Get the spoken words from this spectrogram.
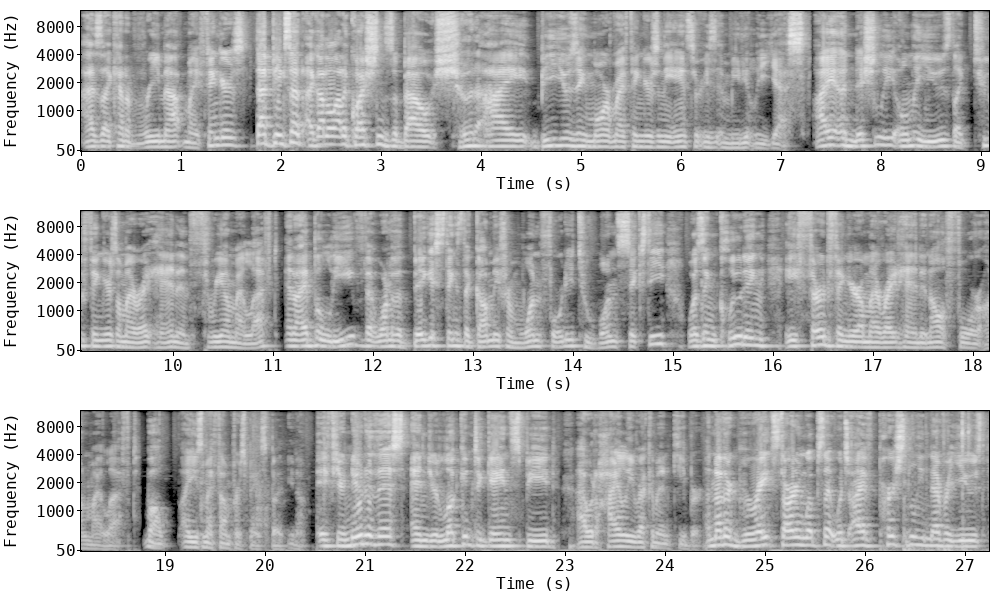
as I kind of remap my fingers. That being said, I got a lot of questions about should I be using more of my fingers, and the answer is immediately yes. I initially only used like two fingers on my right hand and three on my left, and I believe that one of the biggest things that got me from 140 to to 160 was including a third finger on my right hand and all four on my left. Well, I use my thumb for space, but you know. If you're new to this and you're looking to gain speed, I would highly recommend Keybr. Another great starting website, which I've personally never used,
